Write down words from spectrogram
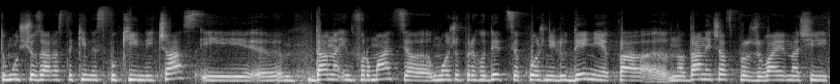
тому що зараз такий неспокійний час, і дана інформація може пригодитися кожній людині, яка на даний час проживає в нашій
